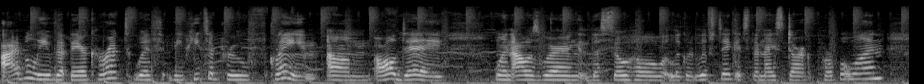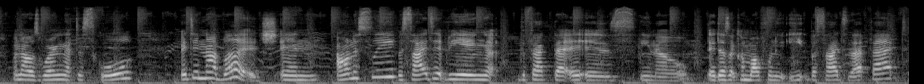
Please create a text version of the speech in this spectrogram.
I believe that they are correct with the pizza proof claim um, all day when I was wearing the Soho liquid lipstick. It's the nice dark purple one. When I was wearing that to school, it did not budge and honestly besides it being the fact that it is you know it doesn't come off when you eat besides that fact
